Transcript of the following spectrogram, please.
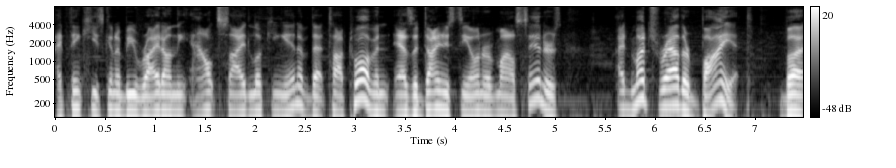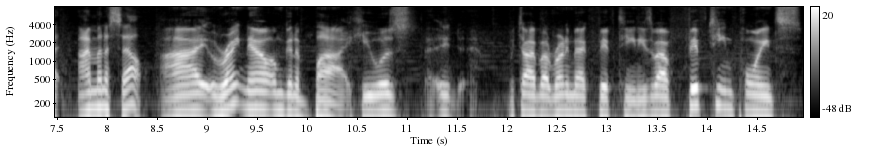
I think he's going to be right on the outside looking in of that top 12. And as a dynasty owner of Miles Sanders, I'd much rather buy it, but I'm going to sell. I right now I'm gonna buy. He was. Uh, it, we talk about running back 15. He's about 15 points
